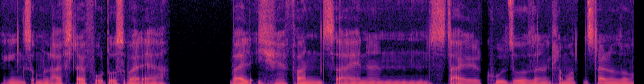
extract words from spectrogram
Da ging es um Lifestyle-Fotos, weil er, weil ich fand seinen Style cool, so seinen Klamotten-Style und so.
